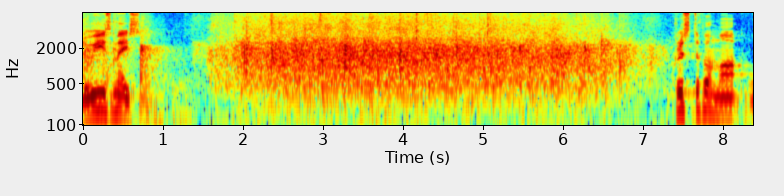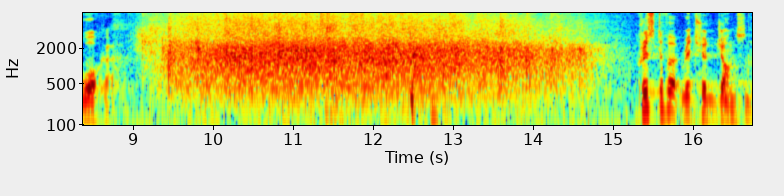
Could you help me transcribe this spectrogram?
Louise Mason. Christopher Mark Walker. Christopher Richard Johnson.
